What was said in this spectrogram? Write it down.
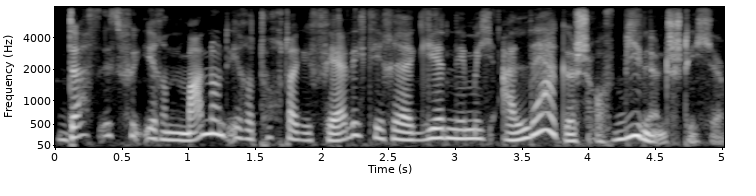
Das ist für ihren Mann und ihre Tochter gefährlich. Die reagieren nämlich allergisch auf Bienenstiche.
